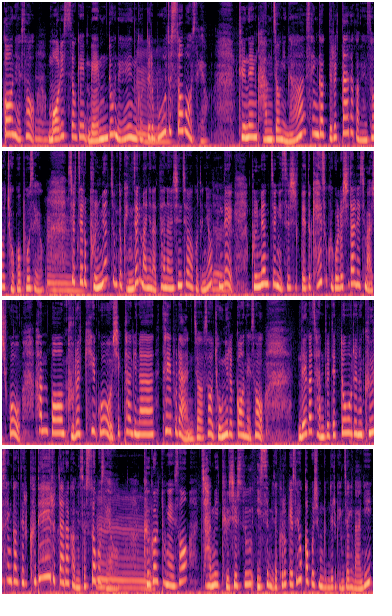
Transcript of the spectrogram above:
꺼내서 음. 머릿속에 맴도는 것들을 음. 모두 써보세요. 드는 감정이나 생각들을 따라가면서 적어 보세요. 음. 실제로 불면증도 굉장히 많이 나타나는 신체화거든요. 네. 근데 불면증 있으실 때도 계속 그걸로 시달리지 마시고 한번 불을 켜고 식탁이나 테이블에 앉아서 종이를 꺼내서 내가 잠들 때 떠오르는 그 생각들을 그대로 따라가면서 써보세요. 음. 그걸 통해서 잠이 드실 수 있습니다. 그렇게 해서 효과 보신 분들이 굉장히 많이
